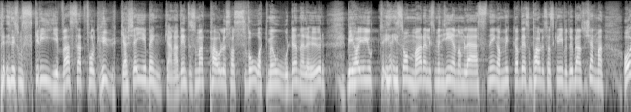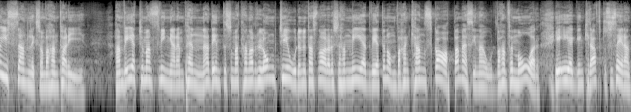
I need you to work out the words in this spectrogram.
liksom skriva så att folk hukar sig i bänkarna. Det är inte som att Paulus har svårt med orden, eller hur? Vi har ju gjort i sommar en, liksom en genomläsning av mycket av det som Paulus har skrivit och ibland så känner man, ojsan liksom vad han tar i. Han vet hur man svingar en penna. Det är inte som att han har långt till jorden utan snarare så är han medveten om vad han kan skapa med sina ord, vad han förmår i egen kraft. Och så säger han,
